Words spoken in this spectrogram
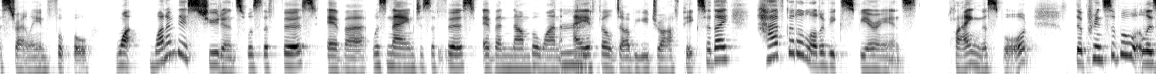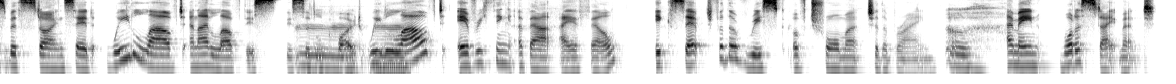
Australian football. One, one of their students was the first ever, was named as the first ever number one mm. AFLW draft pick. So they have got a lot of experience playing the sport. The principal, Elizabeth Stone, said, We loved, and I love this, this little mm, quote, we mm. loved everything about AFL except for the risk of trauma to the brain. I mean, what a statement.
